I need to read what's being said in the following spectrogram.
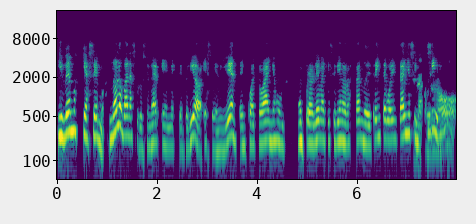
y vemos qué hacemos. No lo van a solucionar en este periodo, es evidente, en cuatro años un, problema que se viene arrastrando de 30 a 40 años es imposible. No,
